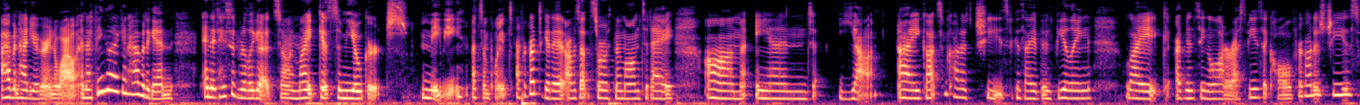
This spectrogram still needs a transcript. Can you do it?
I haven't had yogurt in a while, and I think that I can have it again, and it tasted really good. So I might get some yogurt maybe at some point. I forgot to get it. I was at the store with my mom today, um, and yeah, I got some cottage cheese because I have been feeling like I've been seeing a lot of recipes that call for cottage cheese.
